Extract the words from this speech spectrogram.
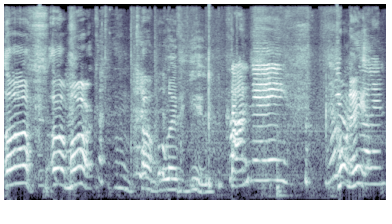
Oh, oh, Mark! Mm, Come all over you. Danny! Come on, eh? Darling.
